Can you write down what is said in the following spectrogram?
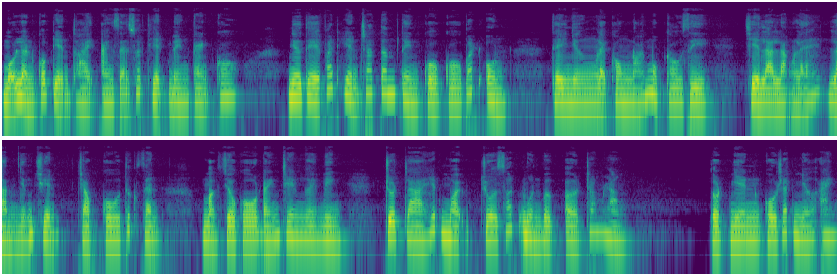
mỗi lần cúp điện thoại anh sẽ xuất hiện bên cạnh cô, như thể phát hiện ra tâm tình của cô bất ổn, thế nhưng lại không nói một câu gì, chỉ là lặng lẽ làm những chuyện chọc cô tức giận, mặc cho cô đánh trên người mình, trút ra hết mọi chua xót buồn bực ở trong lòng. Đột nhiên cô rất nhớ anh,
